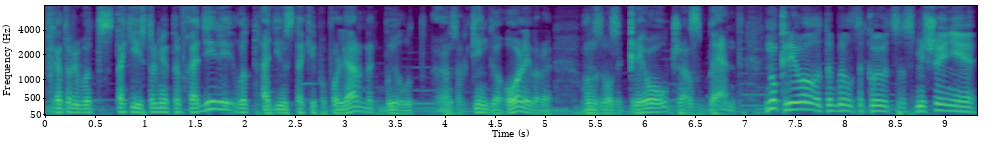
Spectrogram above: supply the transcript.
в который вот такие инструменты входили. Вот один из таких популярных был вот, Кинга Оливера. Он назывался «Креол Джаз Бенд». Ну, креол это было такое вот смешение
